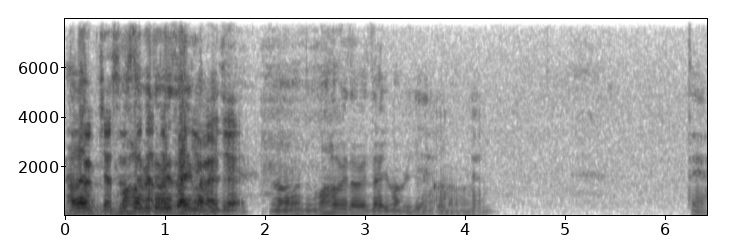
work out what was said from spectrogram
Hele, času mohlo se by to to být zajímavý. že? No, mohlo by to být zajímavý. Jo, jako, no. Ty jo.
